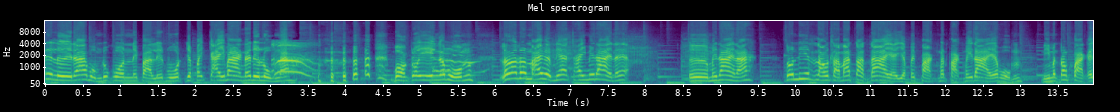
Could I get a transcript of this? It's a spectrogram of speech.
ได้เลยนะผมทุกคนในป่าเลดวูดอย่าไปไกลมากนะเดี๋ยวหลงนะ บอกตัวเองครับผม แล้วก็ต้นไม้แบบเนี้ยใช้ไม่ได้นะเนี่ยเออไม่ได้นะ ต้นที่เราสามารถตัดได้อะอย่าไปปักมันปักไม่ได้ครับผม นี่มันต้องปักไอ้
